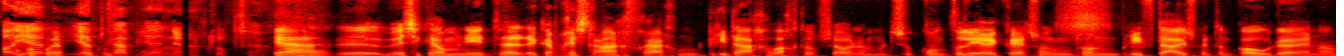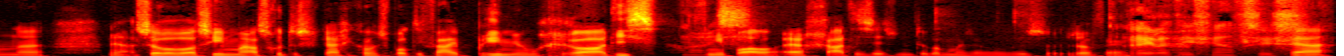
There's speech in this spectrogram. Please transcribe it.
oh, je, hebt, je hebt KPN, ja, klopt. Ja, ja uh, wist ik helemaal niet. ik heb gisteren aangevraagd, moet ik drie dagen wachten of zo. En dan moeten ze controleren. Ik krijg zo'n zo'n brief thuis met een code. En dan nou ja, zullen we wel zien. Maar als het goed is, krijg ik gewoon Spotify Premium gratis. Nice. In ieder geval, gratis is natuurlijk ook maar zo, zo ver. Relatief, ja, precies. Ja.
